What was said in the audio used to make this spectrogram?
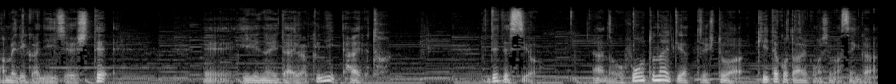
アメリカに移住して、えー、イリノイ大学に入ると。でですよ、あの、フォートナイトやってる人は聞いたことあるかもしれませんが、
